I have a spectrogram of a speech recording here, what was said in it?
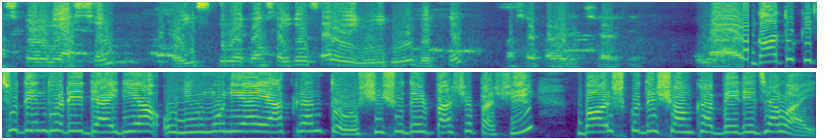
আজকে উনি আসছেন ওই স্কিনের কনসালটেন্ট স্যার ওই রোগীগুলো দেখে বাসায় পাঠা দিচ্ছে আর কি। গত কিছুদিন ধরে ডায়রিয়া ও নিউমোনিয়ায় আক্রান্ত শিশুদের পাশাপাশি বয়স্কদের সংখ্যা বেড়ে যাওয়ায়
